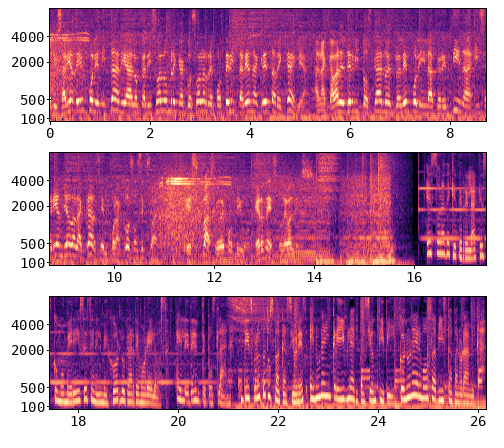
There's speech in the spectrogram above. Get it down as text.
comisaría de Empoli en Italia localizó al hombre que acosó a la reportera italiana Greta Becaglia al acabar el derby toscano entre el Empoli y la Fiorentina y sería enviado a la cárcel por acoso sexual. Espacio Deportivo, Ernesto de Valdés. Es hora de que te relajes como mereces en el mejor lugar de Morelos, el Edén Tepoztlán. Disfruta tus vacaciones en una increíble habitación tipi con una hermosa vista panorámica.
